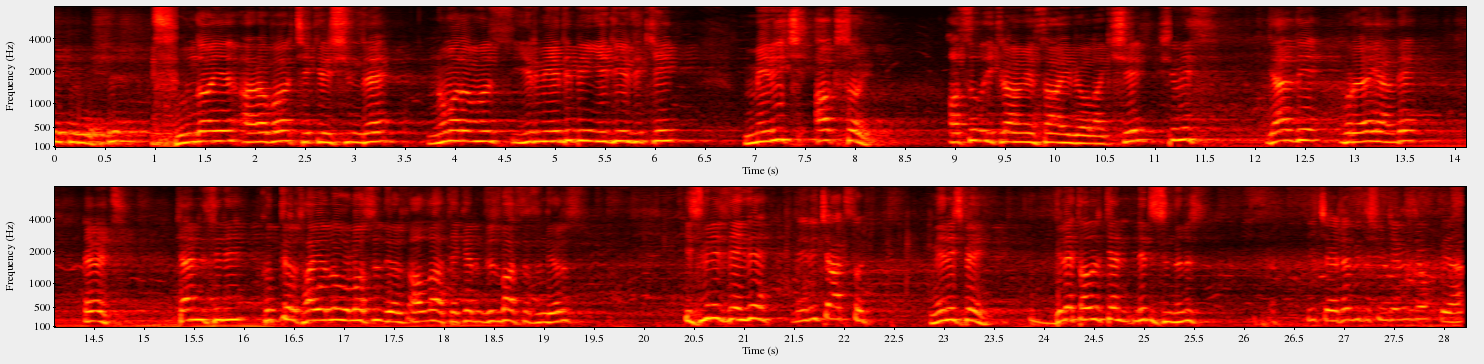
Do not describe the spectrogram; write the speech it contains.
çekilmiştir. Hyundai araba çekilişinde numaramız 27702 Meriç Aksoy asıl ikramiye sahibi olan kişi. Şimdimiz geldi buraya geldi. Evet kendisini kutluyoruz. Hayırlı uğurlu olsun diyoruz. Allah tekerini düz bastırsın diyoruz. İsminiz neydi? Meriç Aksoy. Meriç Bey. Bilet alırken ne düşündünüz? Hiç öyle bir düşüncemiz yoktu ya.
